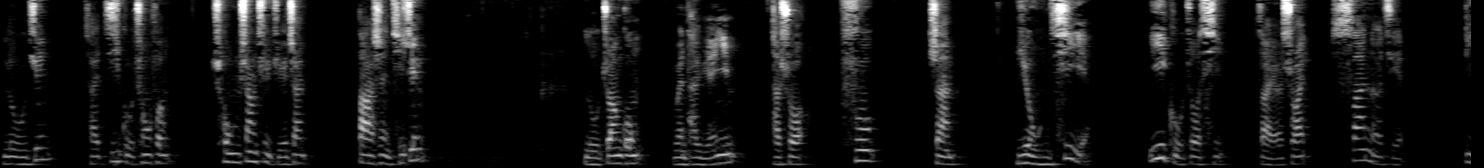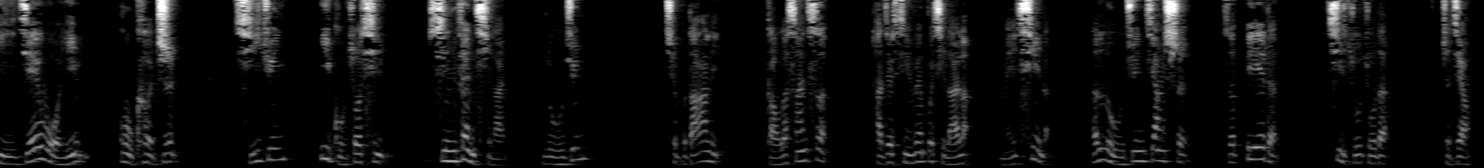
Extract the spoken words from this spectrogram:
鲁军才击鼓冲锋，冲上去决战，大胜齐军。鲁庄公问他原因，他说：“夫战，勇气也。一鼓作气，再而衰，三而竭。彼竭我盈，故克之。齐军一鼓作气，兴奋起来，鲁军却不搭理。搞了三次，他就兴奋不起来了，没气了。而鲁军将士则憋得气足足的，这叫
